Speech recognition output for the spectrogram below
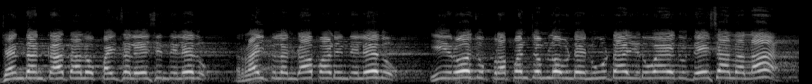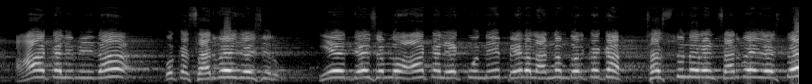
జన్ధన్ ఖాతాలో పైసలు వేసింది లేదు. రైతులను కాపాడింది లేదు. ఈరోజు ప్రపంచంలో ఉండే నూట ఇరవై ఐదు దేశాలలా ఆకలి మీద ఒక సర్వే చేసిరు ఏ దేశంలో ఆకలి ఎక్కువ ఉంది పేదలు అన్నం దొరకక చస్తున్నారని సర్వే చేస్తే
